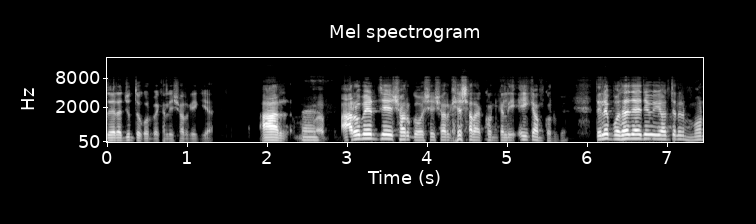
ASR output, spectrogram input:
ধইরা যুদ্ধ করবে খালি স্বর্গে গিয়া। আর হ্যাঁ, আরবের যে স্বর্গ, সেই স্বর্গে সারাক্ষণ খালি এই কাম করবে। তাইলে বোঝা যায় যে ওই অঞ্চলের মন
